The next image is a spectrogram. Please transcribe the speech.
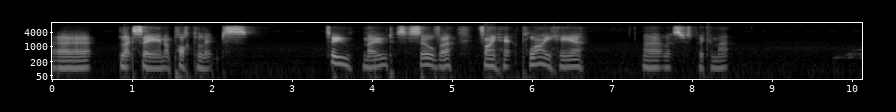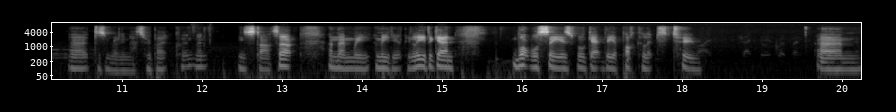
uh, let's say in Apocalypse 2 mode, so silver. If I hit apply here, uh, let's just pick a map. Uh, it doesn't really matter about equipment and start up, and then we immediately leave again. What we'll see is we'll get the Apocalypse 2. Um,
